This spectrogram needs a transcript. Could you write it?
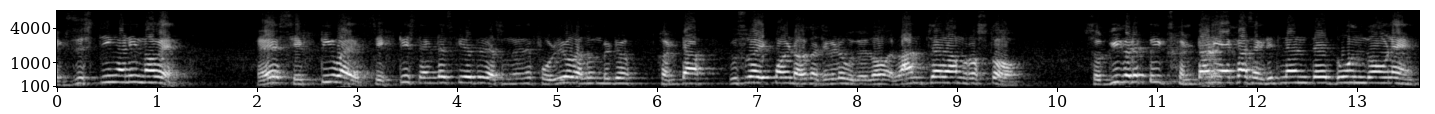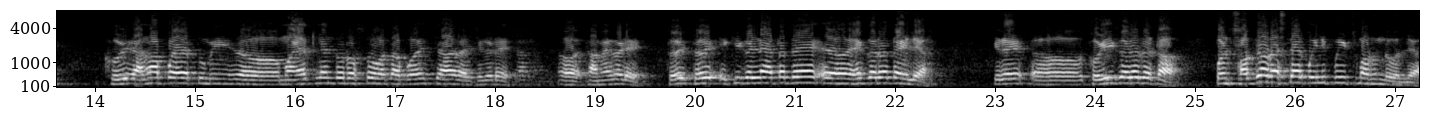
एक्झिस्टींग आनी नवें हे सेफ्टी वायज सेफ्टी स्टँडर्ड्स कितें तरी आसूंक जाय फोडयो घालून बेट्यो खंटा दुसरो एक पॉयंट हांव ताचे कडेन उलयलो लांबच्या लांब रस्तो. सगळी कडेन पिक्स खंटा आनी एका सायडींतल्यान ते दोन गवणे खंय हांगा पळयात तुमी मळ्यांतल्यान तो रस्तो वता पळय चार हाचे कडेन हय खांब्या कडेन थंय थंय एकी कडल्यान आतां ते हें हे करत आयल्या कितें खळी करत येता पण सगळ्या रस्त्यार पयलीं पिट्स मारून दवरल्या.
